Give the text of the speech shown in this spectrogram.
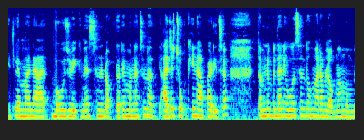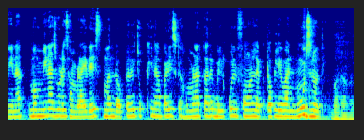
એટલે મને આ બહુ જ વીકનેસ છે અને ડૉક્ટરે મને છે ને આજે ચોખ્ખી ના પાડી છે. તમને બધાને એવું હશે ને તો હું મારા વ્લોગમાં મમ્મીના મમ્મીના જોડે સંભળાવી દઈશ. મને ડૉક્ટરે ચોખ્ખી ના પાડીશ કે હમણાં તારે બિલકુલ ફોન લેપટોપ લેવાનું જ નથી. બરાબર.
